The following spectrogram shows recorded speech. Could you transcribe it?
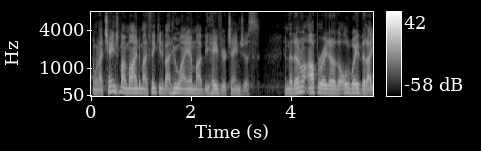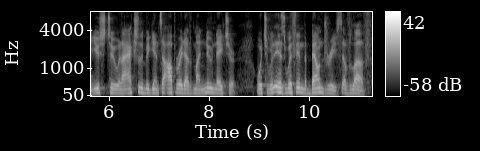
And when I change my mind and my thinking about who I am, my behavior changes. And that I don't operate out of the old way that I used to, and I actually begin to operate out of my new nature, which is within the boundaries of love.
